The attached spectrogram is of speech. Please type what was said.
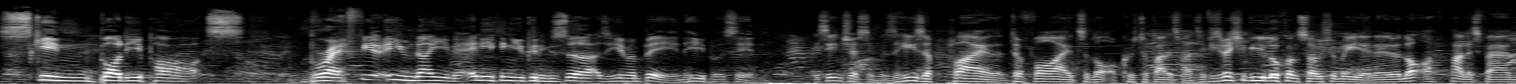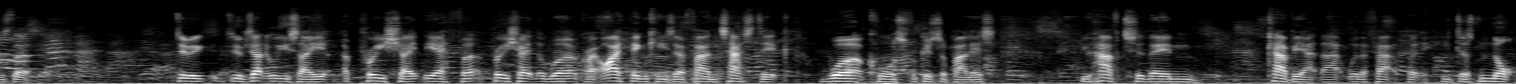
skin, body parts, breath, you, you name it, anything you can exert as a human being, he puts in. it's interesting because he's a player that divides a lot of Crystal Palace fans. If, especially if you look on social media, there are a lot of Palace fans that do, do exactly what you say, appreciate the effort, appreciate the work rate. I think he's a fantastic workhorse for Crystal Palace. You have to then caveat that with the fact that he does not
